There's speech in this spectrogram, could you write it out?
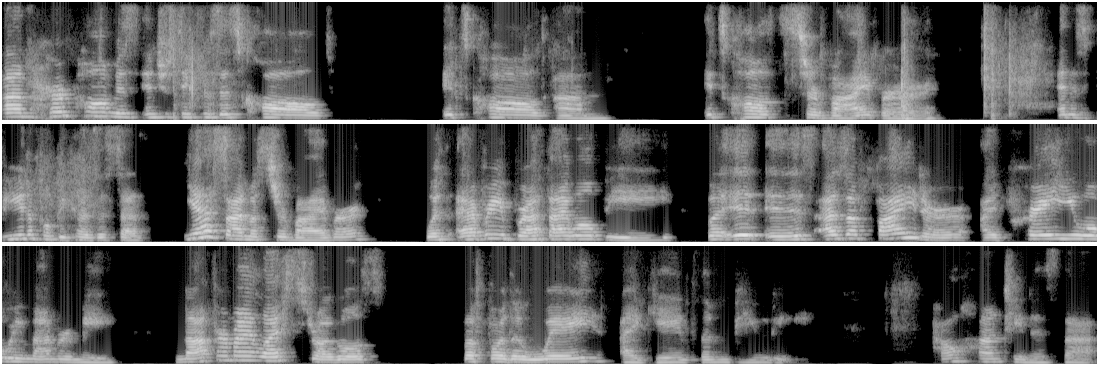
Um, her poem is interesting because it's called, it's called, um, it's called Survivor, and it's beautiful because it says, "Yes, I'm a survivor. With every breath I will be, but it is as a fighter. I pray you will remember me, not for my life struggles, but for the way I gave them beauty." How haunting is that?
